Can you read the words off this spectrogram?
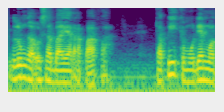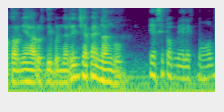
lu nggak usah bayar apa-apa. Tapi kemudian motornya harus dibenerin siapa yang nanggung? ya si pemilik mo-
